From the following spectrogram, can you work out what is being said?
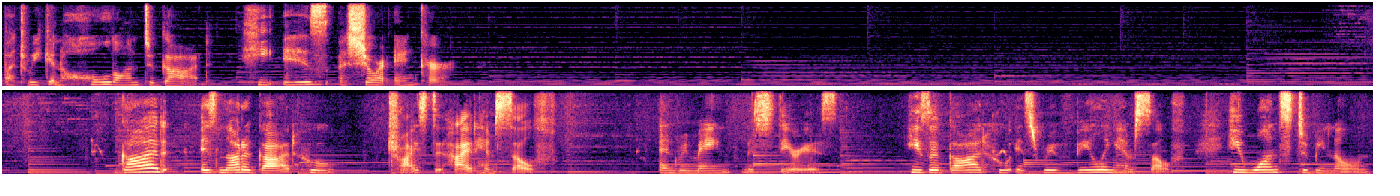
but we can hold on to God. He is a sure anchor. God is not a God who tries to hide himself and remain mysterious. He's a God who is revealing himself. He wants to be known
